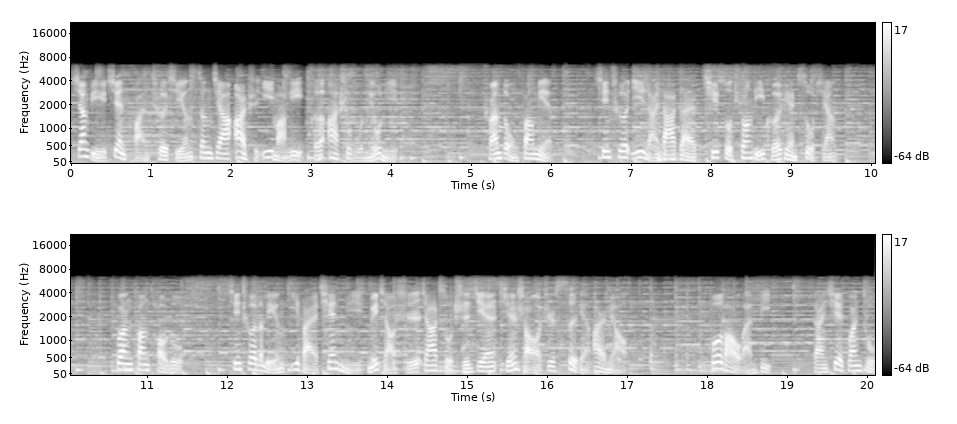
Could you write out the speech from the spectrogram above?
相比现款车型增加21马力和25牛米。传动方面，新车依然搭载七速双离合变速箱。官方透露，新车的零一百千米每小时加速时间减少至4.2秒。播报完毕，感谢关注。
